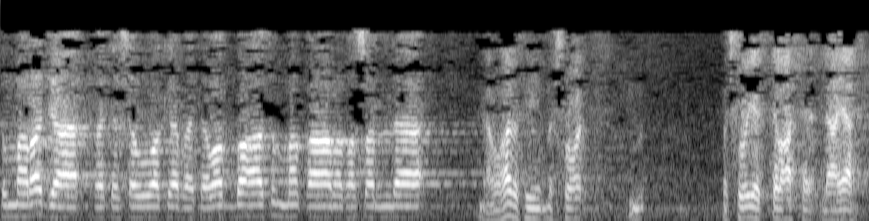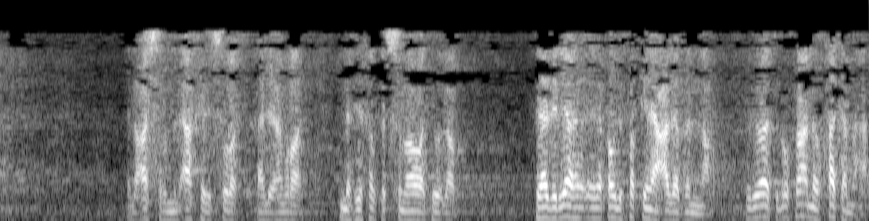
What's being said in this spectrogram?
ثم رجع فتسوك فتوضأ ثم قام فصلى. نعم وهذا في مشروع مشروعية قراءة الآيات العشر من آخر سورة آل عمران إن في خلق السماوات والأرض. في هذه الرواية يقول فقنا عذاب النار. في الرواية الأخرى أنه ختمها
